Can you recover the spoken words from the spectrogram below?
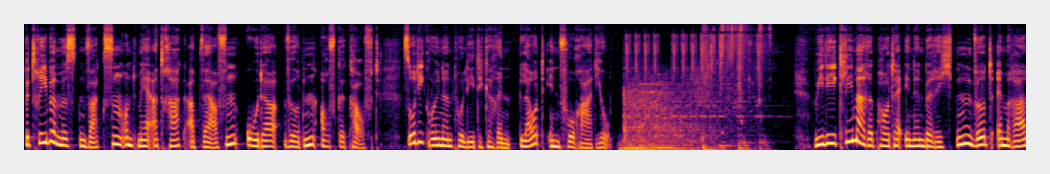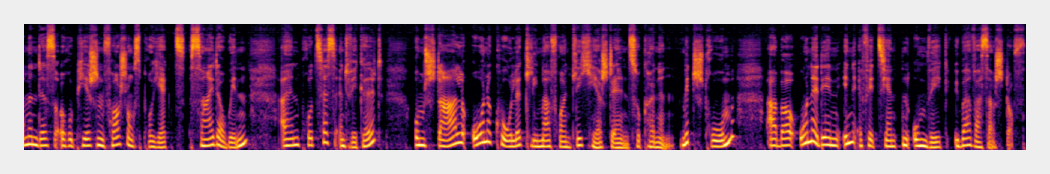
Betriebe müssten wachsen und mehr Ertrag abwerfen oder würden aufgekauft. So die grünen Politikerin laut Inforadio. Wie die KlimareporterInnen berichten, wird im Rahmen des europäischen Forschungsprojekts Ciderwin ein Prozess entwickelt, um Stahl ohne Kohle klimafreundlich herstellen zu können. Mit Strom, aber ohne den ineffizienten Umweg über Wasserstoff.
